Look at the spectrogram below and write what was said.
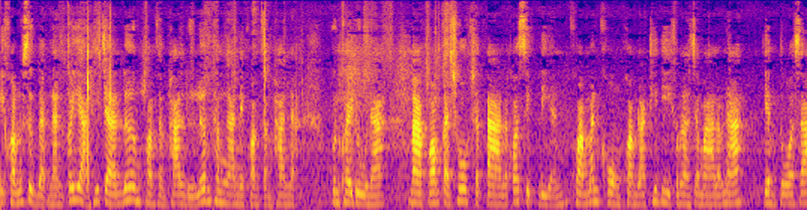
มีความรู้สึกแบบนั้นก็อยากที่จะเริ่มความสัมพันธ์ หรือเริ่มทำงานในความสัมพันธ์น่ะ คุณคอยดูนะ มาพร้อมกับโชคชะตาแล้วก็สิบเหรียญความมั่นคง ความรักที่ดีกำลังจะมาแล้วนะ เตรียมตัวซะ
